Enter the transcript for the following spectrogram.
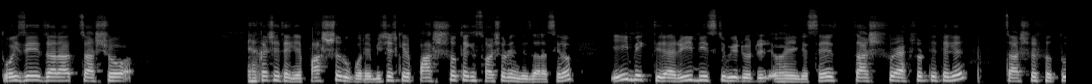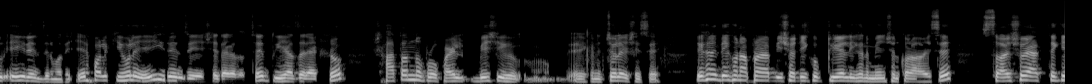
তো ওই যে যারা চারশো একাশি থেকে পাঁচশোর উপরে, বিশেষ করে পাঁচশো থেকে ছয়শো রেঞ্জে যারা ছিল, এই ব্যক্তিরা রিডিস্ট্রিবিউটেড হয়ে গেছে চারশো একষট্টি থেকে চারশো সত্তর এই রেঞ্জের মধ্যে। এর ফলে কি হলো? এই রেঞ্জে এসে দেখা যাচ্ছে দুই হাজার একশো সাতান্ন প্রোফাইল বেশি এখানে চলে এসেছে। এখানে দেখুন আপনারা বিষয়টি খুব ক্লিয়ারলি এখানে মেনশন করা হয়েছে। ছয়শো এক থেকে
